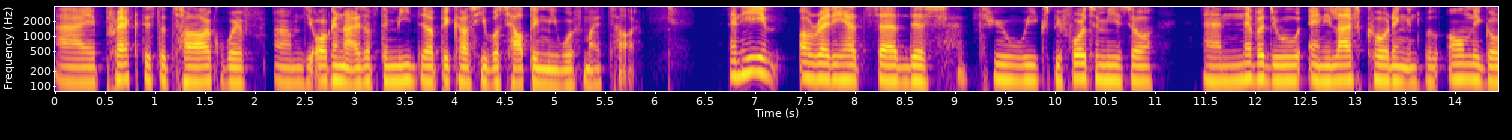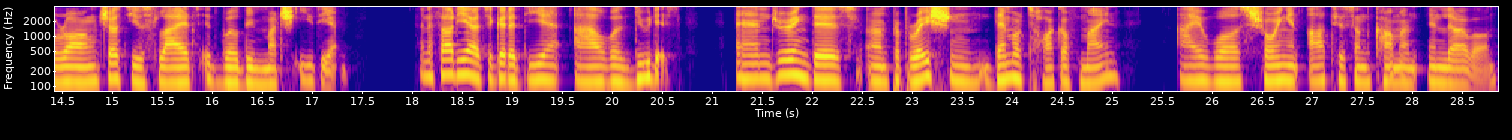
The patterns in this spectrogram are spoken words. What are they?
I practiced the talk with um, the organizer of the meetup because he was helping me with my talk. And he already had said this three weeks before to me, so and never do any live coding, it will only go wrong. Just use slides, it will be much easier. And I thought, yeah, it's a good idea, I will do this. And during this um, preparation demo talk of mine, I was showing an artisan command in Laravel.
